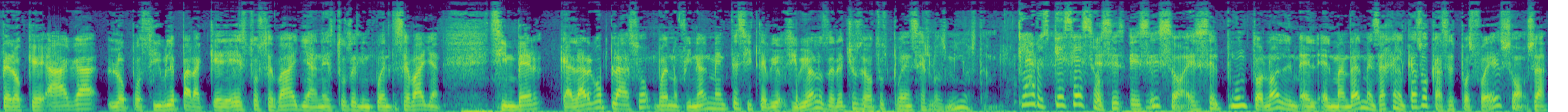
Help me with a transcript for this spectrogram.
pero que haga lo posible para que estos se vayan, estos delincuentes se vayan, sin ver que a largo plazo, bueno, finalmente si te vio- si violan los derechos de otros pueden ser los míos también. Claro, es que es eso. Es, es, es eso, ese es el punto, ¿no? El, el- el mandar el mensaje. En el caso Cáceres, pues fue eso. O sea,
